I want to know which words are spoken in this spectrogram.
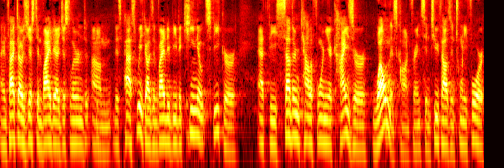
In fact, I was just invited, I just learned um, this past week, I was invited to be the keynote speaker at the Southern California Kaiser Wellness Conference in 2024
